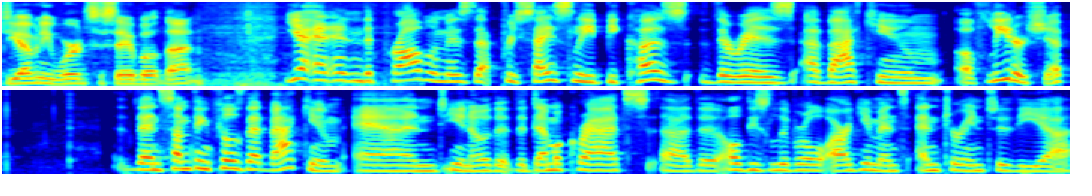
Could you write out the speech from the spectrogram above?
do you have any words to say about that? Yeah, and, and the problem is that precisely because there is a vacuum of leadership, then something fills that vacuum, and you know the, the Democrats, uh, the all these liberal arguments enter into the uh,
